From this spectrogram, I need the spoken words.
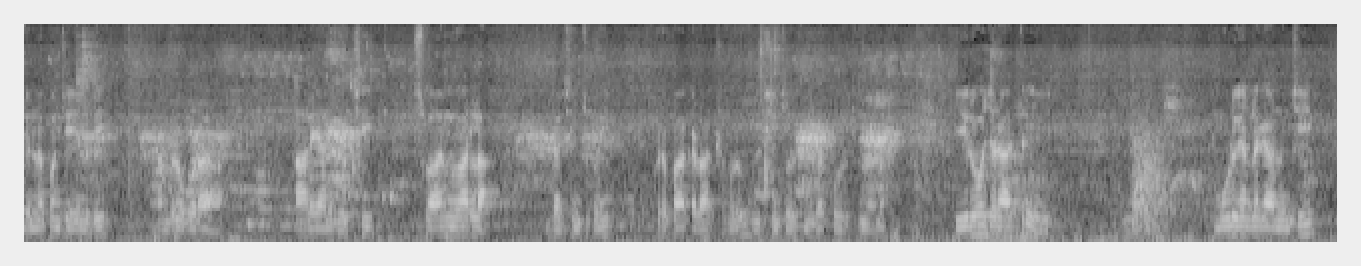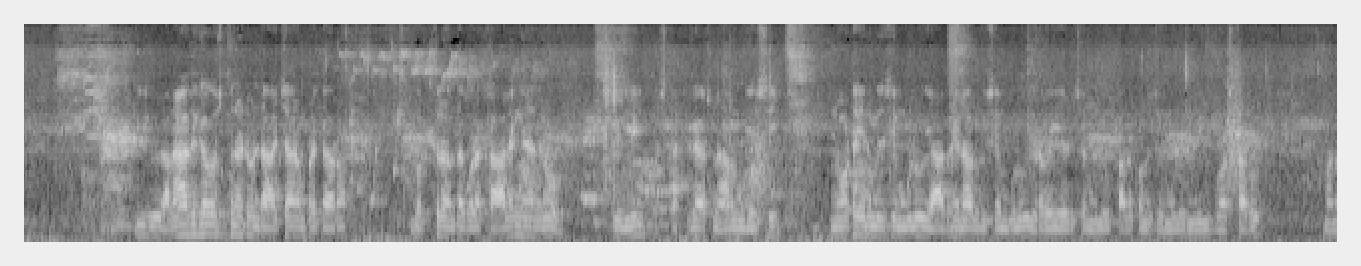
విన్నపం చేయండి అందరూ కూడా ఆలయానికి వచ్చి స్వామివార్ల దర్శించుకుని కృపా కటాక్షములు వీక్షించవలసిందిగా కోరుతున్నాను. ఈరోజు రాత్రి మూడు గంటల కాడ నుంచి ఈ అనాదిగా వస్తున్నటువంటి ఆచారం ప్రకారం భక్తులంతా కూడా కాలంగి నదిలో వెళ్ళి చక్కగా స్నానం చేసి నూట ఎనిమిది చెంబులు యాభై నాలుగు చెంబులు ఇరవై ఏడు చెంబులు పదకొండు చెంబులు నీళ్ళు పోస్తారు మన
